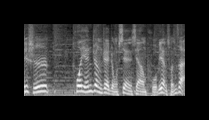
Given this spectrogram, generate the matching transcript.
其实，拖延症这种现象普遍存在。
